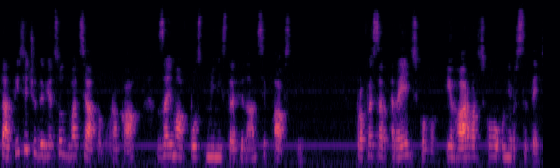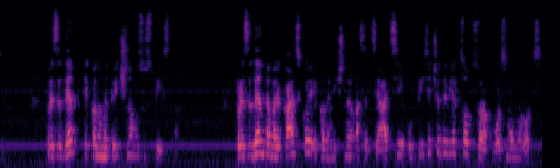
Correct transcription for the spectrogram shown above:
та 1920 роках займав пост міністра фінансів Австрії професор Рейнського і Гарвардського університетів, президент економетричного суспільства, президент Американської економічної асоціації у 1948 році.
